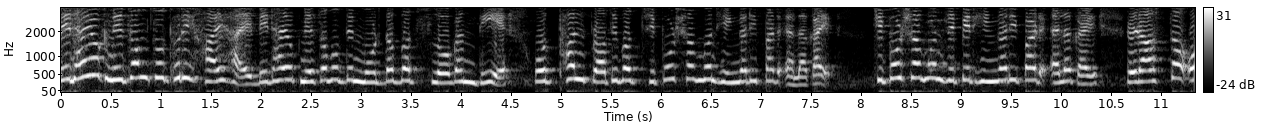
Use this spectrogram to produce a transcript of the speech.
বিধায়ক নিজাম চৌধুরী, হাই হাই, বিধায়ক নিজামুদ্দিন মোর্দাবাদ স্লোগান দিয়ে উত্থাল প্রতিবাদ চিপর সাঙ্গন হিঙ্গারিপাড় এলাকায়। চিপর সাঙ্গন জিপির হিঙ্গারিপাড় এলাকায় রাস্তা ও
